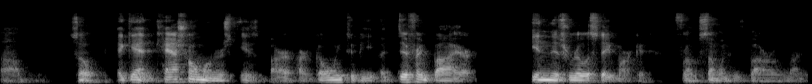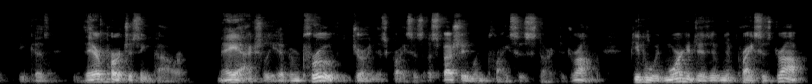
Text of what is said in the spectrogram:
Um, so again, cash homeowners is, are, are going to be a different buyer in this real estate market from someone who's borrowing money because their purchasing power may actually have improved during this crisis, especially when prices start to drop. People with mortgages, even if prices drop,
